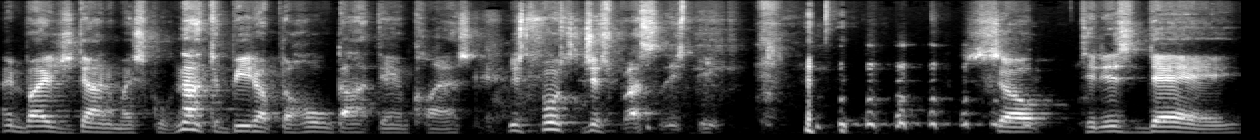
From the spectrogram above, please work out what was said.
I invited you down to my school, not to beat up the whole goddamn class. You're supposed to just wrestle these people. so to this day,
